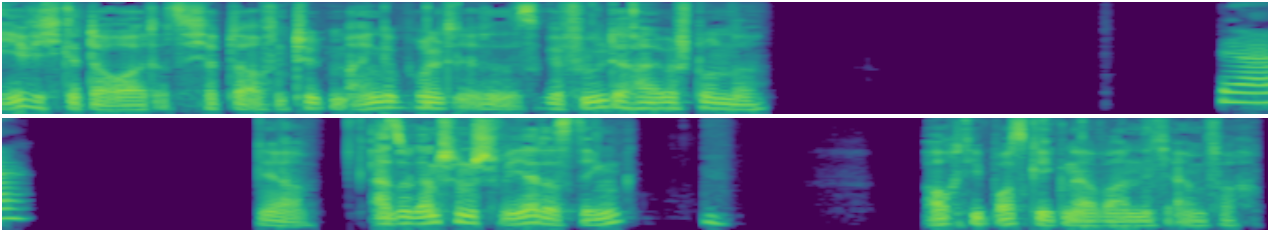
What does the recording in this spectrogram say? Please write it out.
Ewig gedauert. Also ich habe da auf den Typen eingebrüllt, das ist gefühlt eine halbe Stunde. Ja, Ja. Also ganz schön schwer, das Ding. Auch die Bossgegner waren nicht einfach.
